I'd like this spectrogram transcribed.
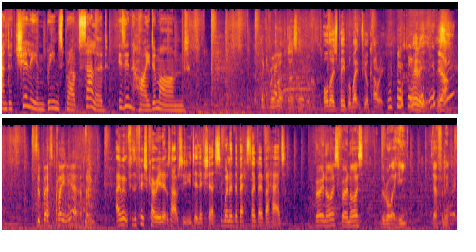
and a chili and bean sprout salad, is in high demand. Thank you very much. That's All those people are waiting for your curry. Really? Yeah. It's the best plate yet, I think. I went for the fish curry and it was absolutely delicious. One of the best I've ever had. Very nice, very nice. The right heat, definitely.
